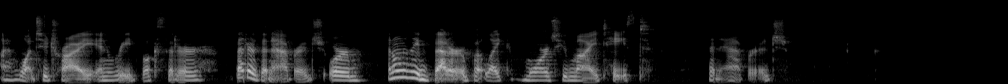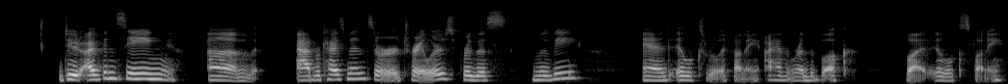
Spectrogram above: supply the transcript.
I want to try and read books that are better than average, or I don't want to say better, but like more to my taste than average. Dude, I've been seeing um, advertisements or trailers for this movie, and it looks really funny. I haven't read the book, but it looks funny.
